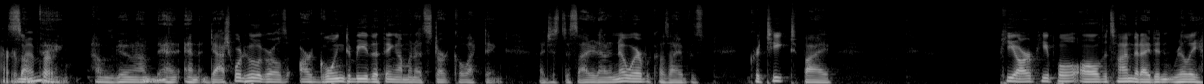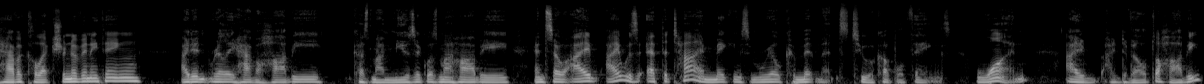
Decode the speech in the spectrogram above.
I remember. Something. I was going to, mm-hmm. and, and dashboard hula girls are going to be the thing I'm going to start collecting. I just decided out of nowhere because I was critiqued by PR people all the time that I didn't really have a collection of anything. I didn't really have a hobby because my music was my hobby. And so I, I was at the time making some real commitments to a couple things. One, I, I developed a hobby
